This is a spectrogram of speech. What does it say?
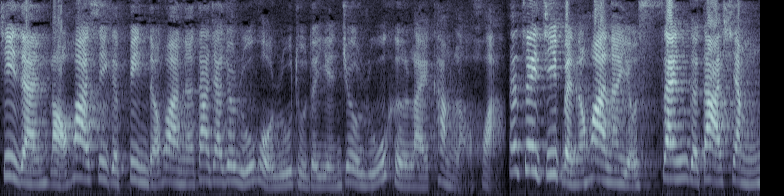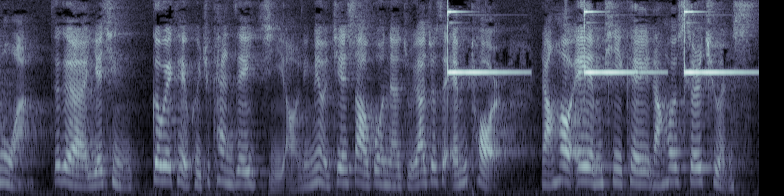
既然老化是一个病的话呢，大家就如火如荼的研究如何来抗老化。那最基本的话呢，有三个大项目啊，这个也请各位可以回去看这一集哦，里面有介绍过呢，主要就是 mTOR，然后 AMPK，然后 Sirtuins。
